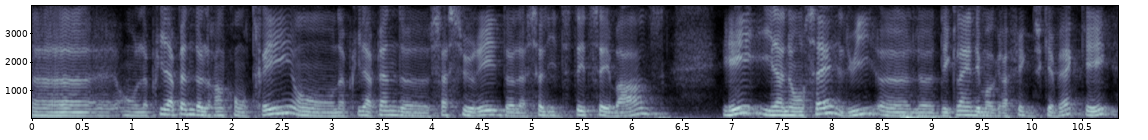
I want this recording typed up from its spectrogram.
on a pris la peine de le rencontrer, on a pris la peine de s'assurer de la solidité de ses bases, et il annonçait, lui, le déclin démographique du Québec et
